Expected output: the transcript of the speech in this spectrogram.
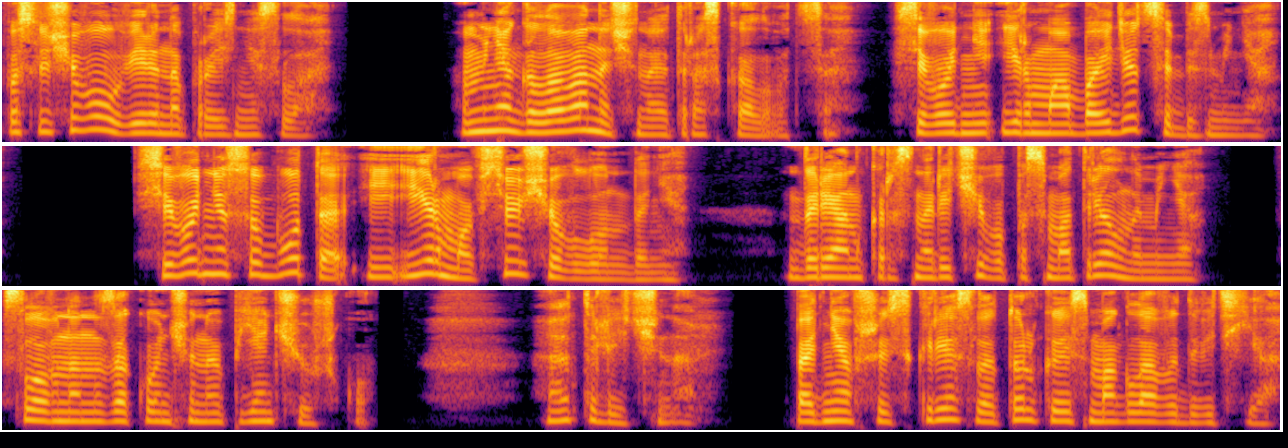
после чего уверенно произнесла. «У меня голова начинает раскалываться. Сегодня Ирма обойдется без меня?» «Сегодня суббота, и Ирма все еще в Лондоне». Дариан красноречиво посмотрел на меня, словно на законченную пьянчушку. «Отлично». Поднявшись с кресла, только и смогла выдавить я.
